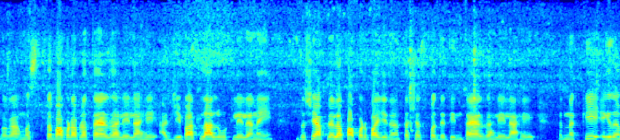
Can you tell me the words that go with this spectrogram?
बघा मस्त पापड आपला तयार झालेला आहे. अजिबात लाल उठलेला नाही. जसे आपल्याला पापड पाहिजे ना तशाच पद्धतीने तयार झालेला आहे. तर नक्की एकदम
